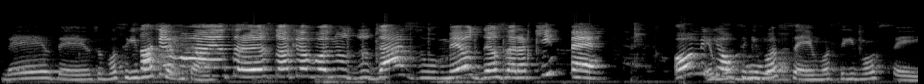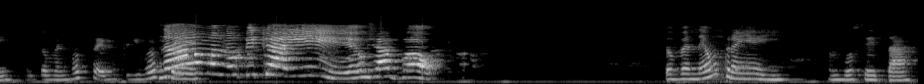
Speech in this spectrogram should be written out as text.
Meu Deus, eu vou seguir Só que você eu vou então. entrar, só que eu vou no do da azul. Meu Deus, era aqui perto. Ô, Eu vou seguir burra. você, eu vou seguir você. Eu tô vendo você, eu vou seguir você. Não, mano, fica aí. Eu já volto. Tô vendo nenhum trem aí. Onde você tá.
